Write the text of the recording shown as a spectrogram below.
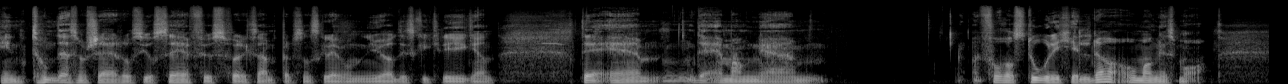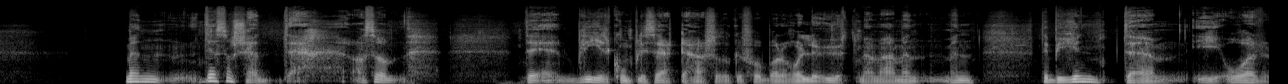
hint om det som skjer hos Josefus, f.eks., som skrev om den jødiske krigen. Det er, det er mange få store kilder og mange små. Men det som skjedde Altså, det blir komplisert, det her, så dere får bare holde ut med meg. Men, men det begynte i år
